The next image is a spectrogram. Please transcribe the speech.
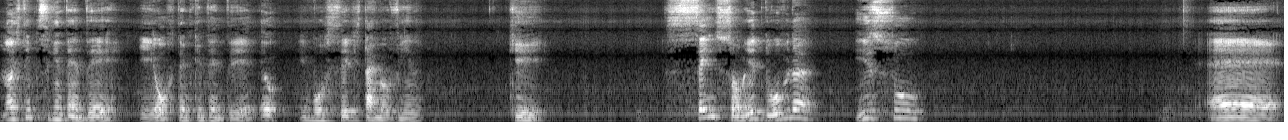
nós temos que entender, eu tenho que entender, eu e você que está me ouvindo que, sem sombra de dúvida, isso é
